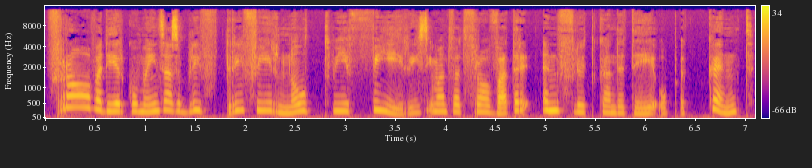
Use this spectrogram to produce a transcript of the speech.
Vra wat deurkom mense asseblief 34024. Hier's iemand wat vra watter invloed kan dit hê op 'n kind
